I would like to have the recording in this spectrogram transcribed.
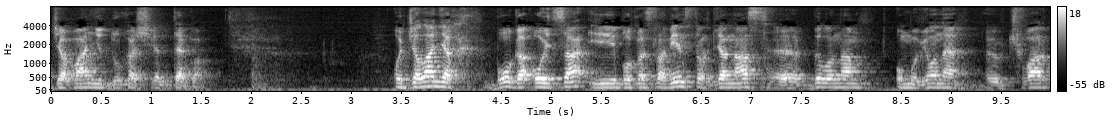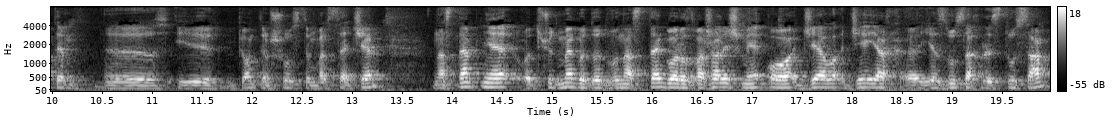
działaniu Ducha Świętego. O działaniach Boga Ojca i błogosławieństwach dla nas e, było nam omówione w czwartym e, i piątym, szóstym wersecie. Następnie od 7 do 12 rozważaliśmy o dziejach e, Jezusa Chrystusa.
